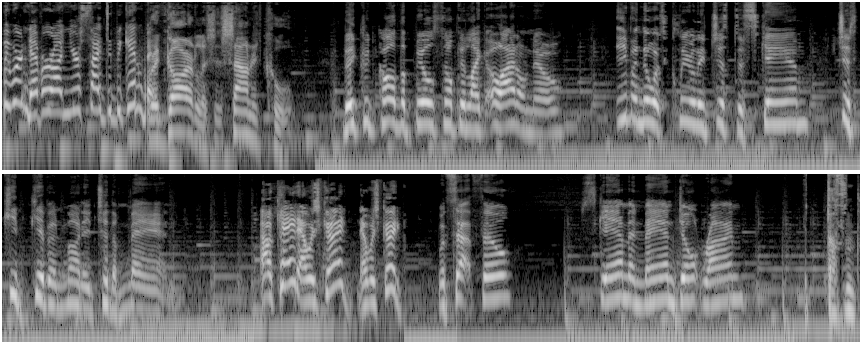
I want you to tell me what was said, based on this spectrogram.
We were never on your side to begin with. Regardless, it sounded cool. They could call the bill something like, oh, I don't know. Even though it's clearly just a scam, just keep giving money to the man. Okay, that was good. That was good. What's that, Phil? Scam and man don't rhyme? It doesn't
